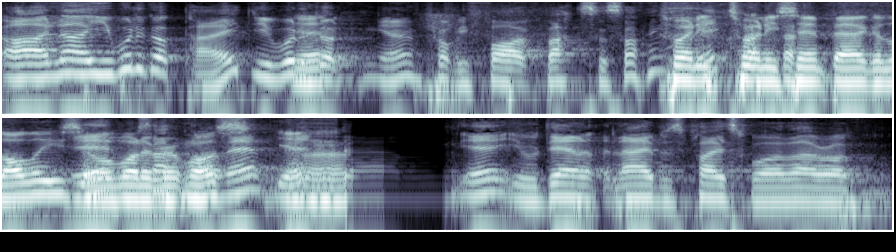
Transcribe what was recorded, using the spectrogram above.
oh no, you would have got paid. You would have Yeah. got you know probably five bucks or something. 20, 20 cent bag of lollies Yeah, or whatever it something like was. that. Yeah. And, um, yeah. You were down at the neighbour's place while they were on,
